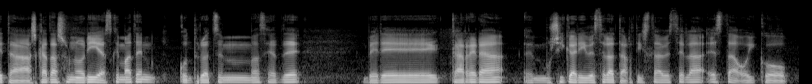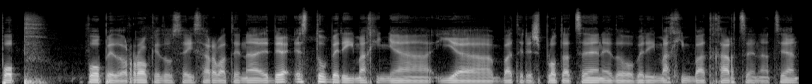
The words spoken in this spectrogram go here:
eta askatasun hori azken baten konturatzen bazeate bere karrera e, musikari bezala eta artista bezala ez da ohiko pop pop edo rock edo ze izar batena, e, ez du bere imagina ia bat ere esplotatzen edo bere imagin bat jartzen atzean.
